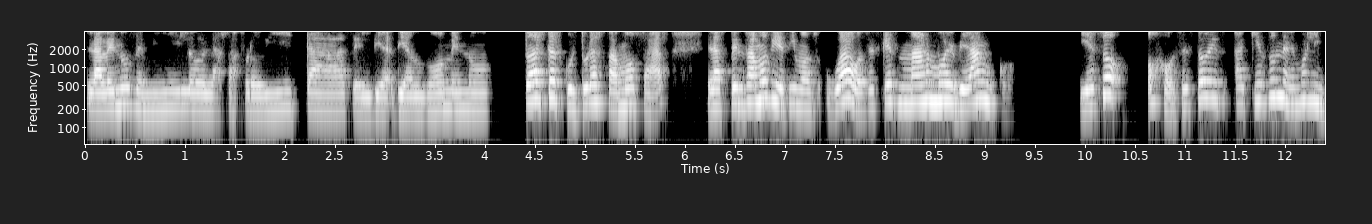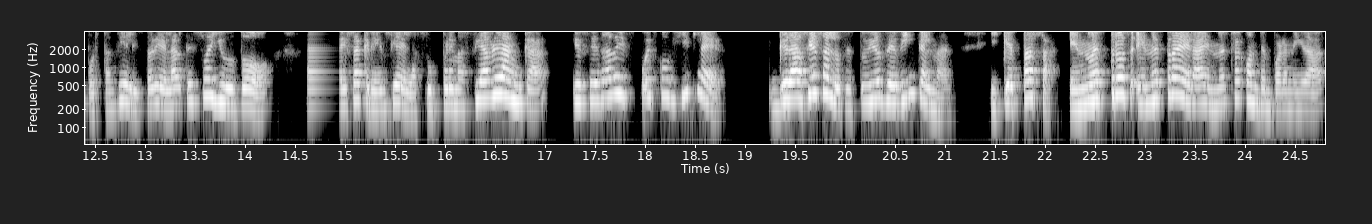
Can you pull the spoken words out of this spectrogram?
la Venus de Milo, las Afroditas, el Diadumómeno, todas estas esculturas famosas, las pensamos y decimos, wow, es que es mármol blanco. Y eso, ojos, esto es, aquí es donde vemos la importancia de la historia del arte. Eso ayudó a esa creencia de la supremacía blanca que se da después con Hitler, gracias a los estudios de Winkelmann. ¿Y qué pasa? En, nuestros, en nuestra era, en nuestra contemporaneidad,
